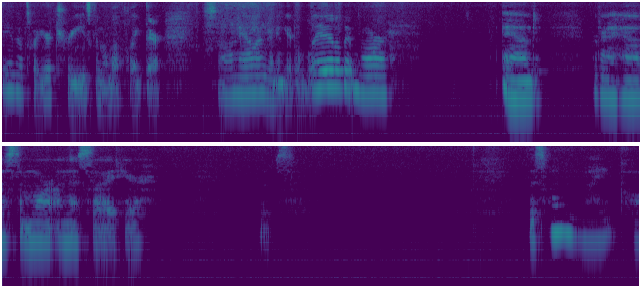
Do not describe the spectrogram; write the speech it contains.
See, that's what your tree is going to look like there. So now I'm going to get a little bit more. And we're going to have some more on this side here. Oops. This one might go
